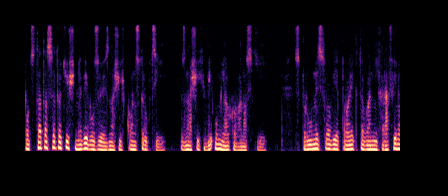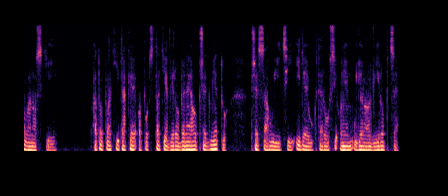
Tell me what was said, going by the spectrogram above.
Podstata se totiž nevyvozuje z našich konstrukcí, z našich vyumělkovaností, z průmyslově projektovaných rafinovaností. A to platí také o podstatě vyrobeného předmětu, přesahující ideu, kterou si o něm udělal výrobce.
